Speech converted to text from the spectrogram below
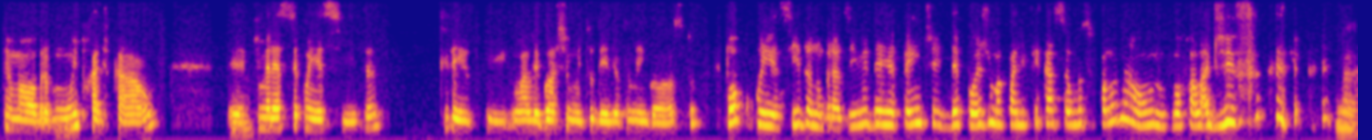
tem uma obra muito radical, é, uhum. que merece ser conhecida. Creio que o Ale gosta muito dele, eu também gosto. Pouco conhecida no Brasil e, de repente, depois de uma qualificação, você falou, não, não vou falar disso. É.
